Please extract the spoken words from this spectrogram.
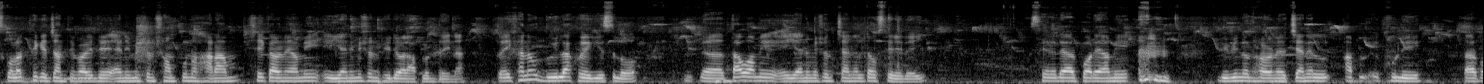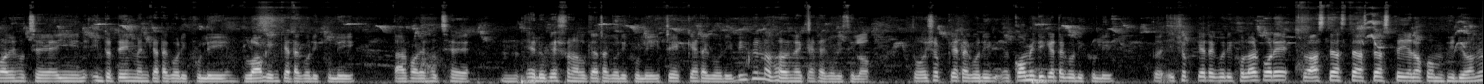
স্কলার থেকে জানতে পারি যে অ্যানিমেশন সম্পূর্ণ হারাম। সেই কারণে আমি এই অ্যানিমেশন ভিডিও আর আপলোড দেই না। তো এখানেও দুই লাখ হয়ে গিয়েছিল। তাও আমি এই অ্যানিমেশন চ্যানেলটাও ছেড়ে দেই। ছেড়ে দেওয়ার পরে আমি বিভিন্ন ধরনের চ্যানেল আপ খুলি, তারপরে হচ্ছে এই এন্টারটেইনমেন্ট ক্যাটাগরি খুলি ব্লগিং ক্যাটাগরি খুলি, তারপরে হচ্ছে এডুকেশনাল ক্যাটাগরি খুলি টেক ক্যাটাগরি বিভিন্ন ধরনের ক্যাটাগরি ছিল। তো ওইসব ক্যাটাগরি কমেডি ক্যাটাগরি খুলি। তো এইসব ক্যাটাগরি খোলার পরে, তো আস্তে আস্তে আস্তে আস্তে এরকম ভিডিও আমি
